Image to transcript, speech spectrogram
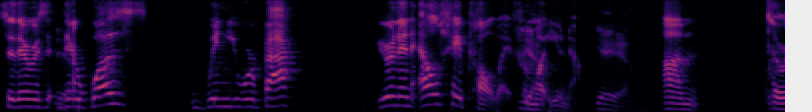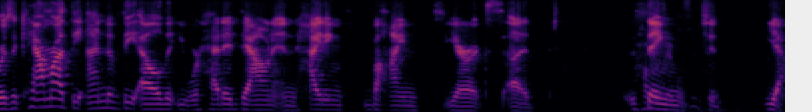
so there was there was when you were back you're in an L-shaped hallway from Yeah. what you know. Yeah, yeah. Um there was a camera at the end of the L that you were headed down and hiding behind Yarek's uh Hover thing to thing. yeah,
